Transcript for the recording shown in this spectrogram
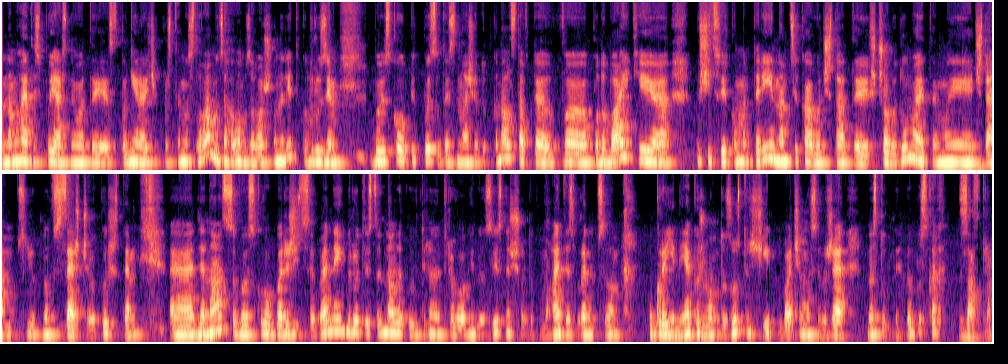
намагаєтесь пояснювати складні речі простими словами. Загалом за вашу аналітику. Друзі, обов'язково підписуйтесь на наш YouTube канал, ставте вподобайки, пишіть свої коментарі. Нам цікаво читати, що ви думаєте. Ми читаємо абсолютно все, що ви пишете е, для нас. Обов'язково бережіть себе, не ігноруйте сигнали повітряної тривоги. Ну, звісно, що допомагайте Збройним силам України. Я кажу вам до зустрічі і побачимося вже в наступних випусках завтра.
